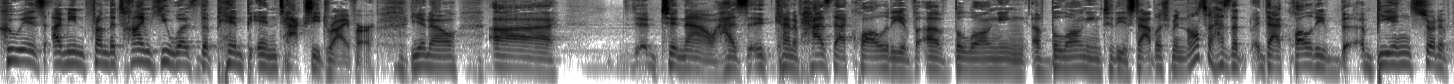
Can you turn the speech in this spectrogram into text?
who is? I mean, from the time he was the pimp in Taxi Driver, you know. Uh, to now has it kind of has that quality of, of belonging of belonging to the establishment and also has that that quality of being sort of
